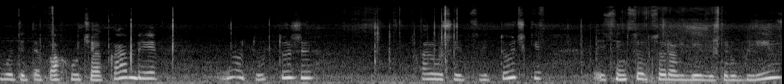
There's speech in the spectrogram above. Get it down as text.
Вот это пахучая камбрия. Ну, тут тоже хорошие цветочки. 749 рублей.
